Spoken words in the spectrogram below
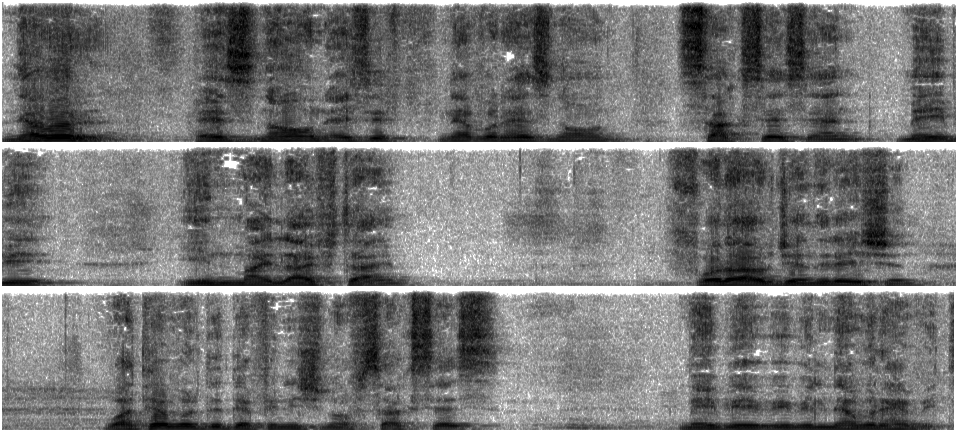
never has known, as if never has known success, and maybe in my lifetime, for our generation, whatever the definition of success, maybe we will never have it.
